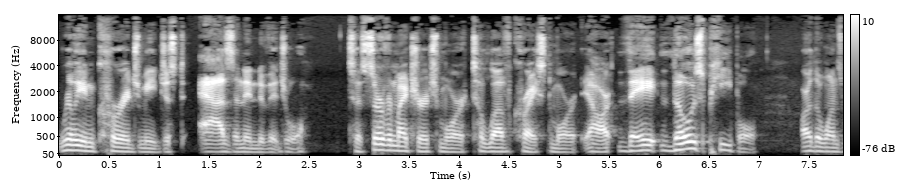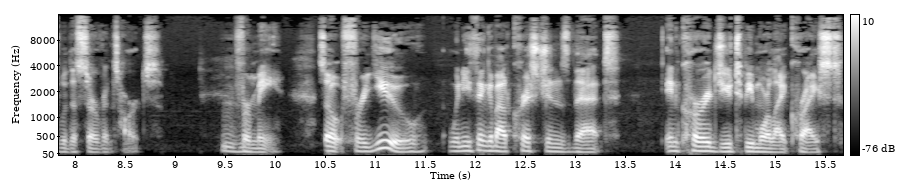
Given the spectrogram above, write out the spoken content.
really encourage me just as an individual to serve in my church more, to love Christ more, are they those people are the ones with the servant's hearts mm-hmm. for me. So for you, when you think about Christians that encourage you to be more like Christ,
